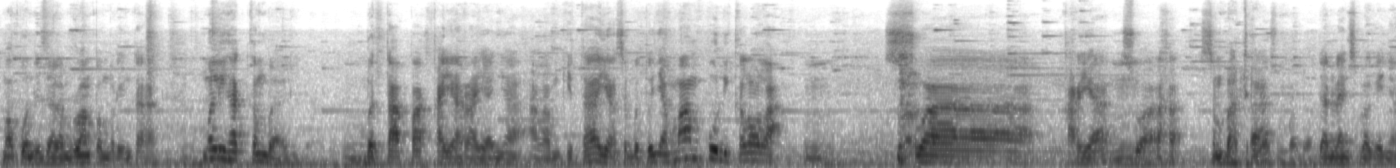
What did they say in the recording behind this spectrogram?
maupun di dalam ruang pemerintahan melihat kembali betapa kaya rayanya alam kita yang sebetulnya mampu dikelola Hmm. Swa karya, Hmm. swa sembada Swasembada. dan lain sebagainya.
